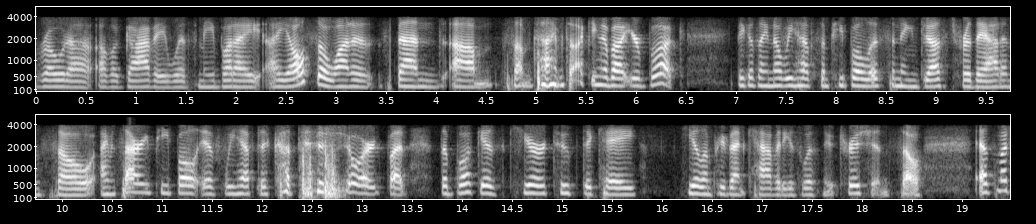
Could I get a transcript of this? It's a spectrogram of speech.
road uh, of agave with me, but I I also want to spend um, some time talking about your book because I know we have some people listening just for that, and so I'm sorry, people, if we have to cut this short. But the book is Cure Tooth Decay, Heal and Prevent Cavities with Nutrition. So as much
